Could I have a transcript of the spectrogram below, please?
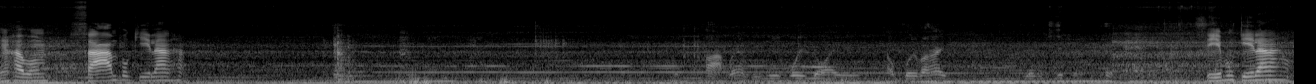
นี่ครับผมสามปุกกี้แล้วนะครับปากแม่งที่มีกล้วยดอย เอากล้วยมาให้โยลงคลิปเนี่ยสีพุ่งกี้แล้วนะครับ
